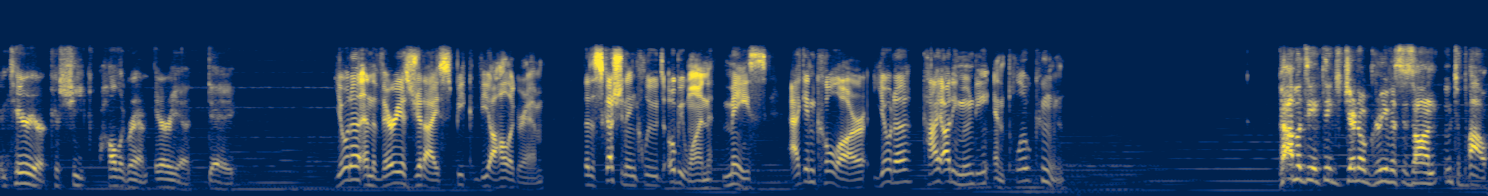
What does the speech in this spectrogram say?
Interior Kashyyyk hologram area day. Yoda and the various Jedi speak via hologram. The discussion includes Obi-Wan, Mace, Agen Kolar, Yoda, Ki-Adi-Mundi, and Plo Koon. Palpatine thinks General Grievous is on Utapau.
